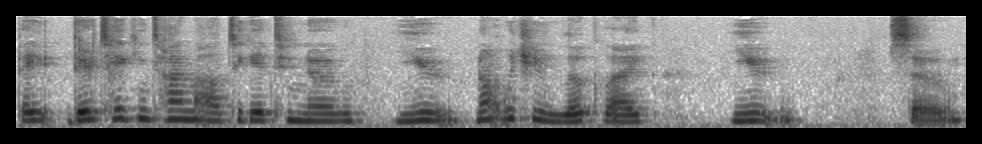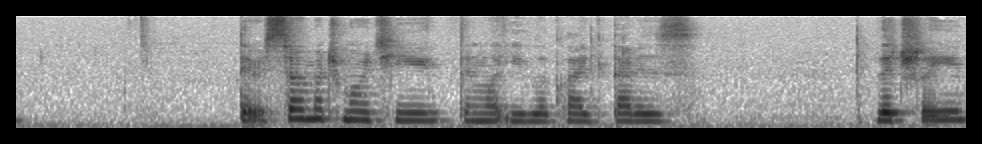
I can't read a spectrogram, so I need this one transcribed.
They they're taking time out to get to know you not what you look like you. So there's so much more to you than what you look like that is literally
